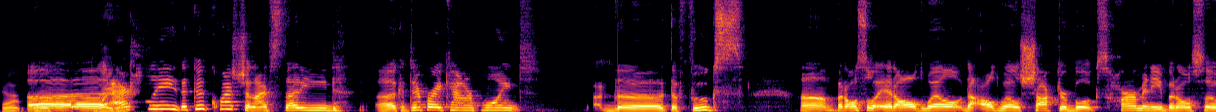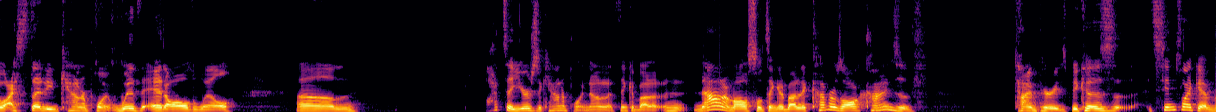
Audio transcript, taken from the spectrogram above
or, or uh, later? Actually, the good question. I've studied uh, contemporary counterpoint, the the Fux, um, but also Ed Aldwell, the Aldwell Schachter books, harmony. But also, I studied counterpoint with Ed Aldwell. Um, lots of years of counterpoint. Now that I think about it, and now I'm also thinking about it, it covers all kinds of time periods because it seems like if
